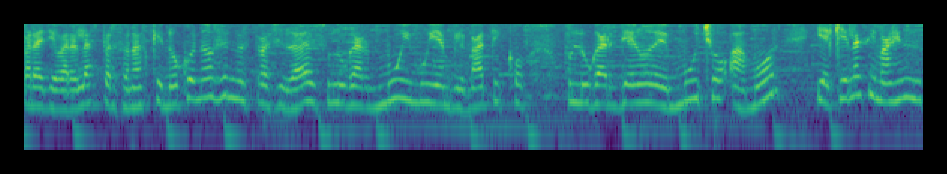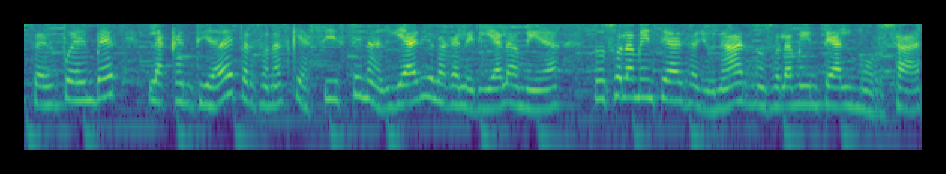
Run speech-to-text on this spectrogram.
para llevar a las personas que no conocen nuestra ciudad. Es un lugar muy, muy emblemático, un lugar lleno de mucho amor. Y aquí en las imágenes ustedes pueden ver la cantidad de personas que asisten a diario a la Galería Alameda, no solamente a desayunar, no solamente a almorzar,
